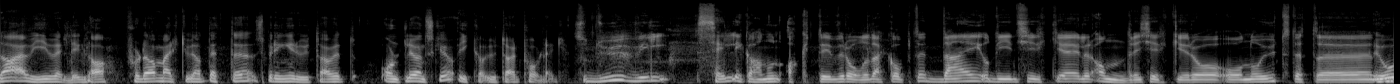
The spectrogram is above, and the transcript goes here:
Da er vi veldig glad, for da merker vi at dette springer ut av et ordentlig ønske, og ikke ha uttalt pålegg. Så du vil selv ikke ha noen aktiv rolle? Det er ikke opp til deg og din kirke eller andre kirker å, å nå ut? Dette, jo,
